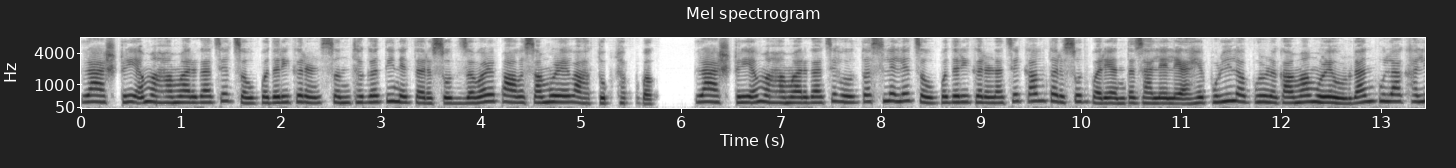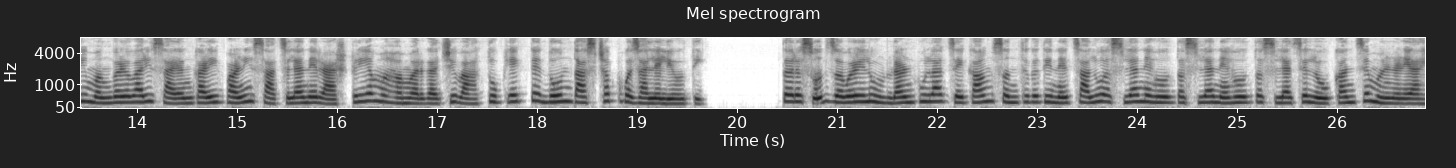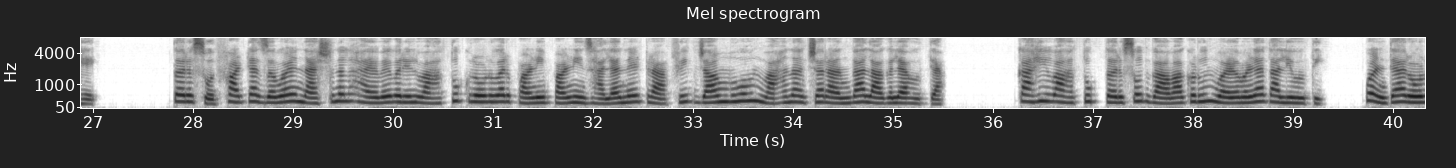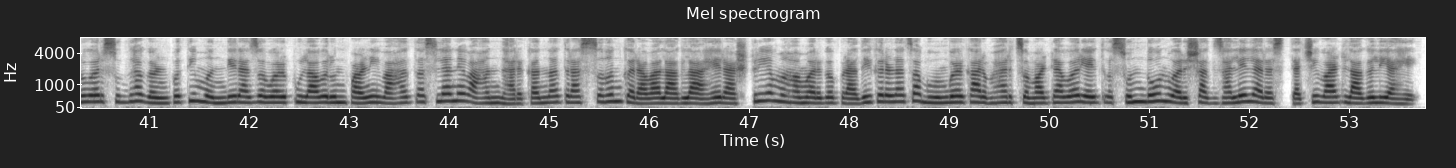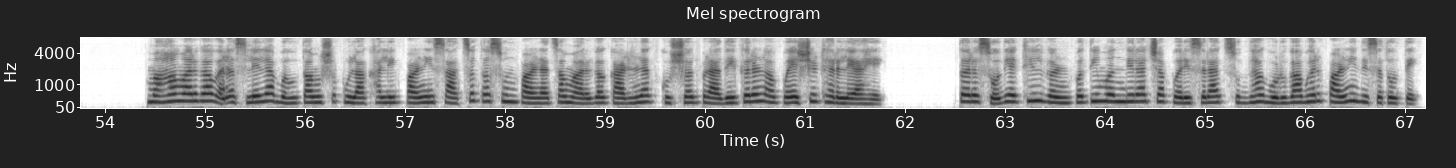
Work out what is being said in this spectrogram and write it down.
राष्ट्रीय महामार्गाचे चौपदरीकरण संथगतीने तरसोत जवळ पावसामुळे वाहतूक ठप्प. राष्ट्रीय महामार्गाचे होत असलेले चौपदरीकरणाचे काम तरसोद पर्यंत झालेले आहे. पुढील अपूर्ण कामामुळे उड्डाणपुलाखाली मंगळवारी सायंकाळी पाणी साचल्याने राष्ट्रीय महामार्गाची वाहतूक एक ते दोन तास ठप्प झालेली होती. तरसोद जवळील उड्डाणपुलाचे काम संथगतीने चालू असल्याने होत असल्याने होत असल्याचे लोकांचे म्हणणे आहे. तर सोदफाट्याजवळ नॅशनल हायवेवरील वाहतूक रोडवर पाणी पाणी झाल्याने ट्रॅफिक जाम होऊन वाहनाच्या रांगा लागल्या होत्या. काही वाहतूक तरसोद गावाकडून वळवण्यात आली होती पण त्या रोडवर सुद्धा गणपती मंदिराजवळ पुलावरून पाणी वाहत असल्याने वाहनधारकांना त्रास सहन करावा लागला आहे. राष्ट्रीय महामार्ग प्राधिकरणाचा भोंगळ कारभार चव्हाट्यावर येत असून दोन वर्षात झालेल्या रस्त्याची वाट लागली आहे. महामार्गावर असलेल्या बहुतांश पुलाखाली पाणी साचत असून पाण्याचा मार्ग काढण्यात कुशल प्राधिकरण अपयशी ठरले आहे. तर सोद येथील गणपती मंदिराच्या परिसरात सुद्धा गुडघाभर पाणी दिसत होते.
